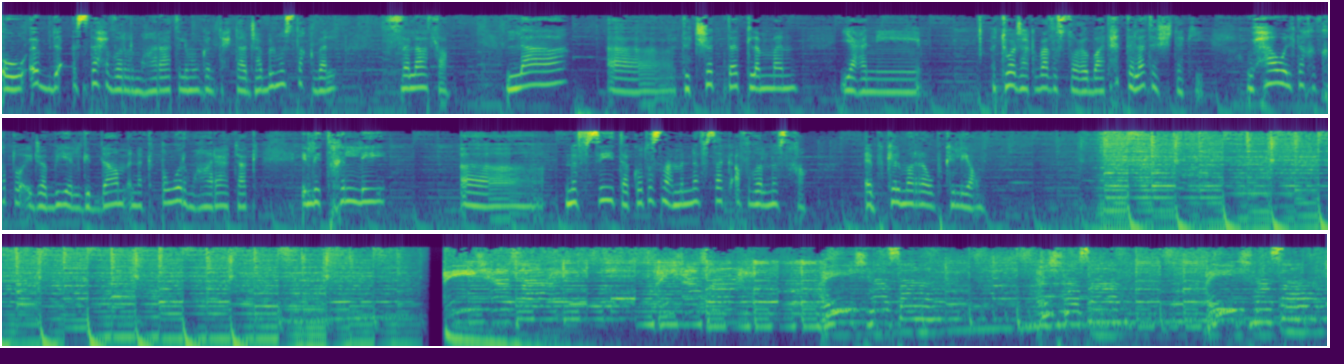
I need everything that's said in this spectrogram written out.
وابدأ استحضر المهارات اللي ممكن تحتاجها. بالمستقبل ثلاثة لا آه تتشتت لما يعني تواجهك بعض الصعوبات حتى لا تشتكي. وحاول تاخذ خطوة إيجابية لقدام أنك تطور مهاراتك اللي تخلي آه نفسيتك وتصنع من نفسك أفضل نسخة بكل مرة وبكل يوم. عيشها صح عيشها صح عيشها صح عيشها صح عيشها صح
